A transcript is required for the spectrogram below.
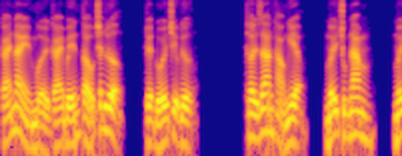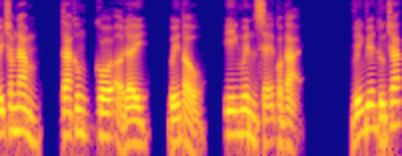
cái này mười cái bến tàu chất lượng, tuyệt đối chịu đựng thời gian khảo nghiệm, mấy chục năm, mấy trăm năm, ta không coi ở đây, bến tàu, y nguyên sẽ còn tại. Vĩnh viễn cứng chắc,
